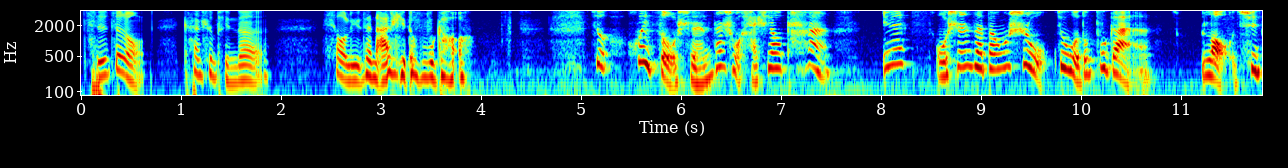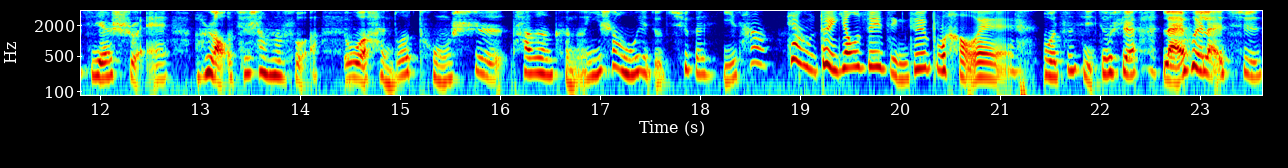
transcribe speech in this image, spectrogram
其实这种看视频的效率在哪里都不高。就会走神，但是我还是要看，因为我甚至在办公室，就我都不敢老去接水，老去上厕所。我很多同事，他们可能一上午也就去个一趟，这样对腰椎颈椎不好哎。我自己就是来回来去，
